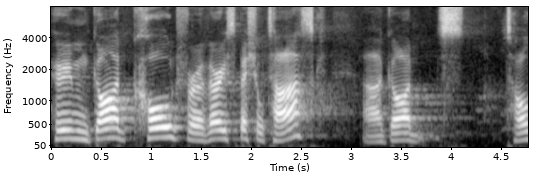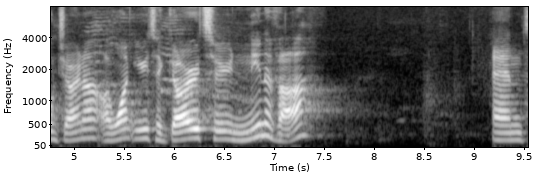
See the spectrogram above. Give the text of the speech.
whom God called for a very special task. Uh, God told Jonah, I want you to go to Nineveh and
